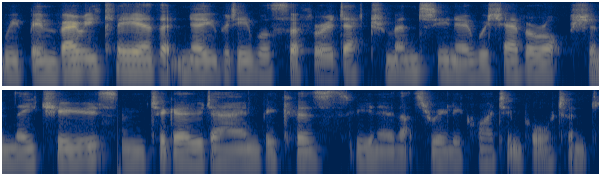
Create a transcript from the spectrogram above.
we've been very clear that nobody will suffer a detriment, you know, whichever option they choose um, to go down because, you know, that's really quite important.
